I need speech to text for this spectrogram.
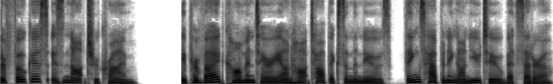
Their focus is not true crime. They provide commentary on hot topics in the news, things happening on YouTube, etc.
